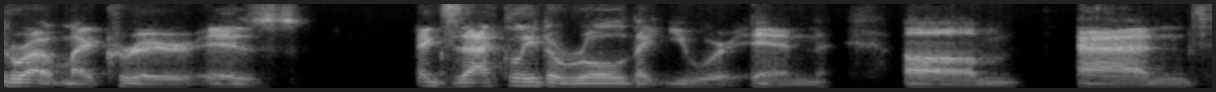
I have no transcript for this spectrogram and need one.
throughout my career is exactly the role that you were in. Um, and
